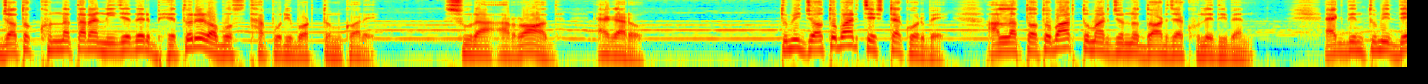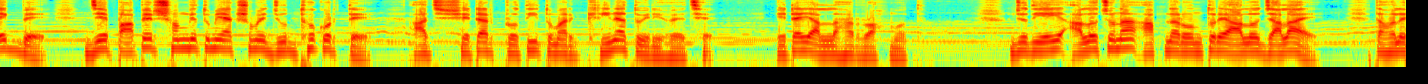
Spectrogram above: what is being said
যতক্ষণ না তারা নিজেদের ভেতরের অবস্থা পরিবর্তন করে। সুরা আর হ্রদ এগারো। তুমি যতবার চেষ্টা করবে, আল্লাহ ততবার তোমার জন্য দরজা খুলে দিবেন। একদিন তুমি দেখবে যে পাপের সঙ্গে তুমি একসময় যুদ্ধ করতে, আজ সেটার প্রতি তোমার ঘৃণা তৈরি হয়েছে। এটাই আল্লাহর রহমত। যদি এই আলোচনা আপনার অন্তরে আলো জ্বালায় তাহলে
